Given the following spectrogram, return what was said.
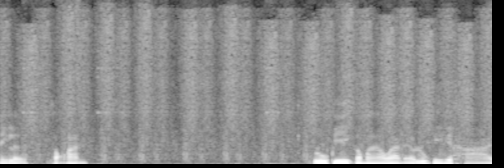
นี่เลยสองอัน ลูบี้ก็มาว่าเดี๋ยวลูบี้ไปขาย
